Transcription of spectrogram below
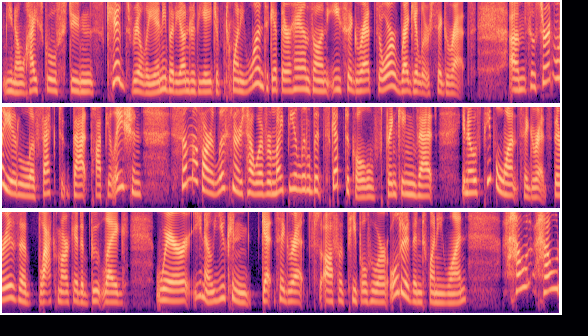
you know, high school students, kids really, anybody under the age of 21 to get their hands on e cigarettes or regular cigarettes. Um, so, certainly it'll affect that population. Some of our listeners, however, might be a little bit skeptical, thinking that, you know, if people want cigarettes, there is a black market, a bootleg where, you know, you can get cigarettes off of people who are older than 21. How, how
